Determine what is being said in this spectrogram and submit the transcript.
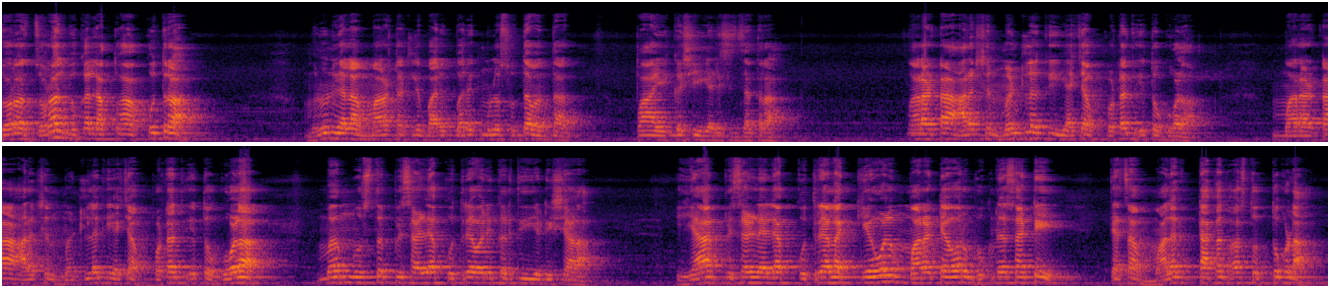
जोरात जोरात भुकायला लागतो हा कुत्रा. म्हणून याला महाराष्ट्रातले बारीक बारीक मुलं सुद्धा म्हणतात पाय कशी याची जत्रा? मराठा आरक्षण म्हटलं की याच्या पोटात येतो गोळा. मराठा आरक्षण म्हटलं की याच्या पोटात येतो गोळा. मग नुसतं पिसाळल्या कुत्र्यावानी करते येडी शाळा. ह्या पिसळलेल्या कुत्र्याला केवळ मराठ्यावर भुकण्यासाठी त्याचा मालक टाकत असतो तुकडा.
